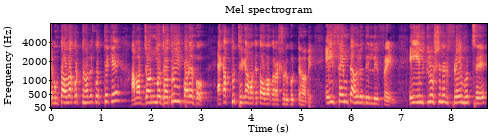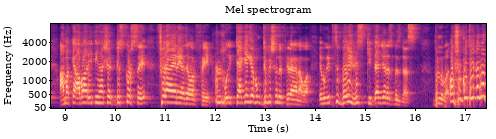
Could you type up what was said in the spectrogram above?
এবং তওবা করতে হবে কোথেকে আমার জন্ম যতই পরে হোক একাত্তর থেকে আমাকে তবা করা শুরু করতে হবে। এই ফ্রেমটা হলো দিল্লির ফ্রেম এই ইনক্লুশনের ফ্রেম হচ্ছে আমাকে আবার ইতিহাসের ডিসকোর্সে ফেরায় নিয়ে যাওয়ার ফ্রেম ওই ট্যাগিং এবং ডিভিশনে ফেরায় নেওয়া। এবং it's a very risky dangerous business ধন্যবাদ। অসংখ্য ধন্যবাদ।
